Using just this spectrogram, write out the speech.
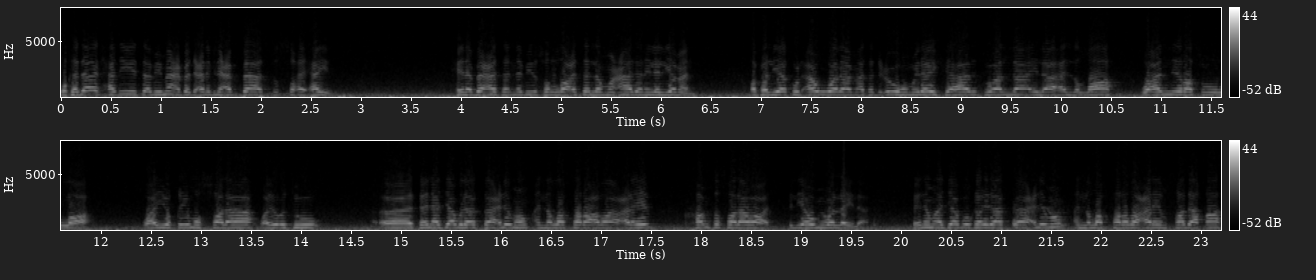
وكذلك حديث أبي معبد عن ابن عباس في الصحيحين حين بعث النبي صلى الله عليه وسلم معاذا إلى اليمن فليكن أول ما تدعوهم إليه شهادة أن لا إله إلا الله وأني رسول الله وأن يقيموا الصلاة ويؤتوا آه فإن أجابوا ذلك فأعلمهم أن الله افترض عليهم خمس صلوات في اليوم والليلة. فإنهم أجابوك لذلك فأعلمهم أن الله افترض عليهم صدقة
